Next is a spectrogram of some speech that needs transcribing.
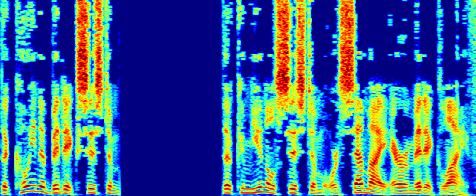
The Coenobitic system. The communal system or semi-eremitic life.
